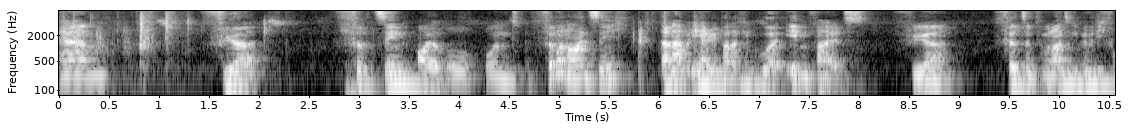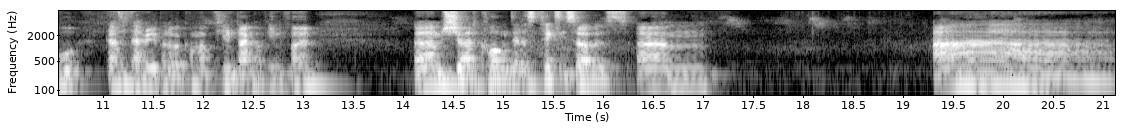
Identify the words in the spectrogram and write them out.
ähm, für 14,95 Euro. Dann haben wir die Harry Potter Figur ebenfalls für 14,95 Ich bin wirklich froh, dass ich da Harry Potter bekommen habe. Vielen Dank auf jeden Fall. Ähm, Shirt Corbin Dallas Taxi Service. Ähm, ah.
